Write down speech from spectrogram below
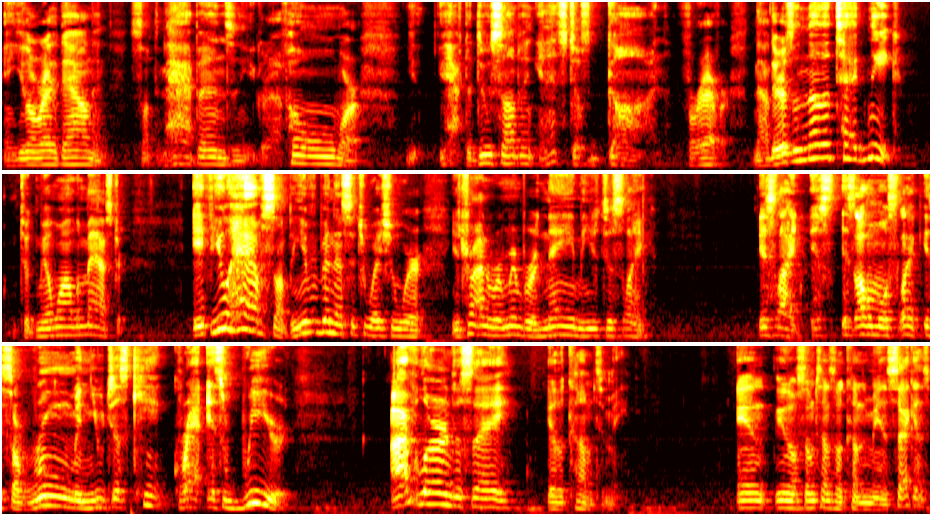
and you don't write it down and something happens and you drive home or you, you have to do something and it's just gone forever. Now, there's another technique. It took me a while to master. If you have something, you ever been in that situation where you're trying to remember a name and you're just like, it's like it's it's almost like it's a room and you just can't grab it's weird. I've learned to say it'll come to me. And you know sometimes it'll come to me in seconds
